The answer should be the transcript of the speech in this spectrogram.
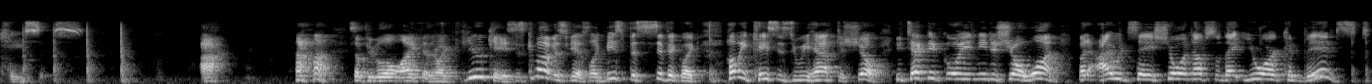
cases. Ah, some people don't like that. They're like, few cases. Come on, Mr. Gentz. Like, be specific. Like, how many cases do we have to show? You technically need to show one, but I would say show enough so that you are convinced.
